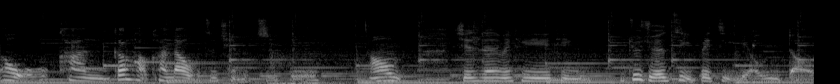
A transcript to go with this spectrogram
那我看刚好看到我之前的直播，然后其实在那边听一听，就觉得自己被自己疗愈到。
